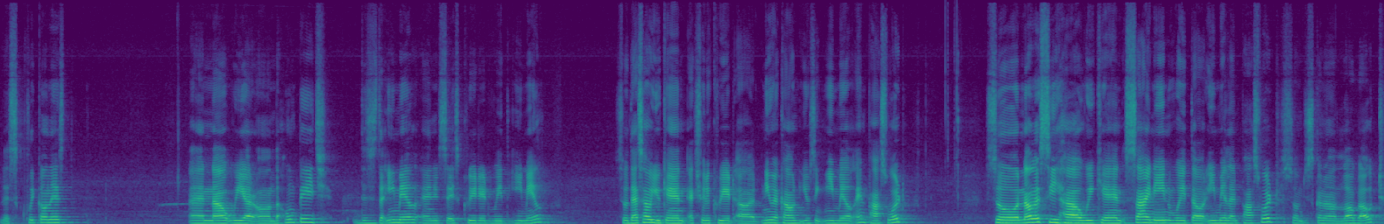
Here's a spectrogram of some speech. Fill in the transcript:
Let's click on it. And now we are on the home page. This is the email and it says created with email. So that's how you can actually create a new account using email and password so now let's see how we can sign in with our email and password. So I'm just gonna log out.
